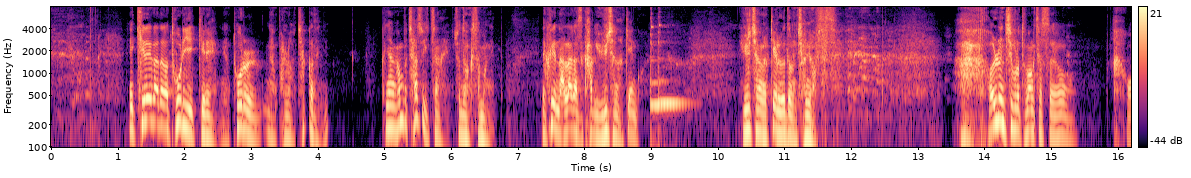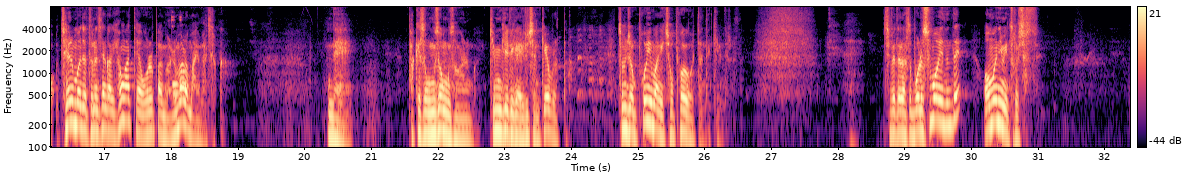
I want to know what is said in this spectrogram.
길에 가다가 돌이 있길래 그냥 돌을 그냥 발로 찼거든요. 그냥 한번 찰 수 있잖아요. 초등학교 3학년 때. 근데 그게 날아가서 가게 유리창을 깬 거예요. 유리창을 깰 의도는 전혀 없었어요. 아, 얼른 집으로 도망쳤어요. 아, 어, 제일 먼저 드는 생각이 형한테 오늘 밤에 얼마나 많이 맞을까. 네. 밖에서 웅성웅성 하는 거예요. 김길이가 유리창 깨버렸다. 점점 포위망이 좁아오고 있다는 느낌이 들었어요. 네. 집에 들어가서 몰래 숨어 있는데 어머님이 들어오셨어요.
